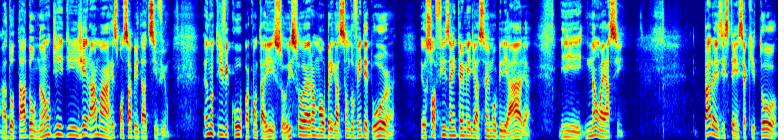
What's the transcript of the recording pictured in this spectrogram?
adotada ou não, de, de gerar uma responsabilidade civil. Eu não tive culpa quanto a isso, isso era uma obrigação do vendedor, eu só fiz a intermediação imobiliária, e não é assim para a existência aqui do.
